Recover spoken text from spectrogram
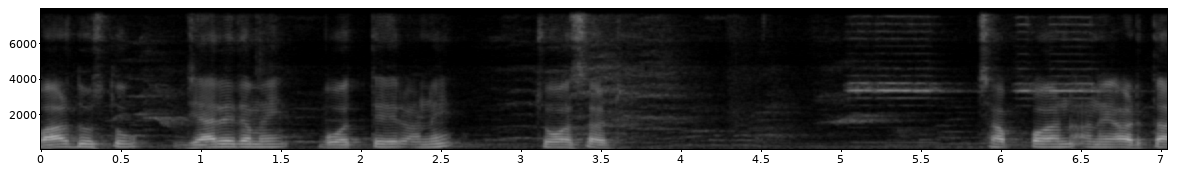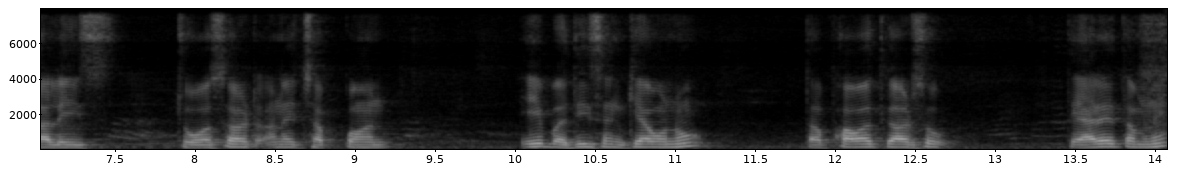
બાળ દોસ્તો, જ્યારે તમે બોતેર અને ચોસઠ, છપ્પન અને અડતાલીસ, ચોસઠ અને છપ્પન એ બધી સંખ્યાઓનો તફાવત કાઢશો, ત્યારે તમને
